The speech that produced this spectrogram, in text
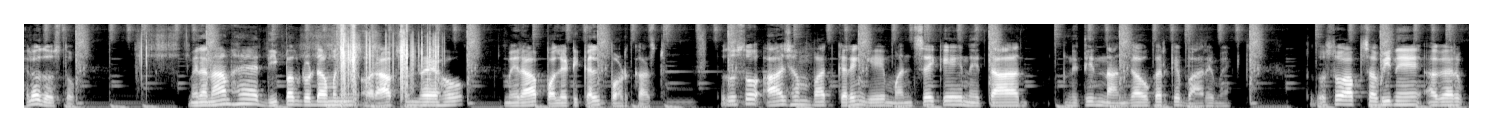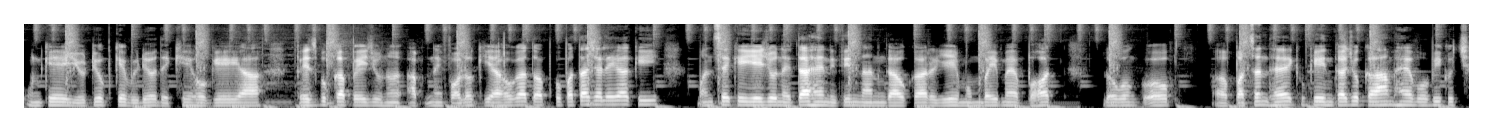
हेलो दोस्तों, मेरा नाम है दीपक डोडामनी और आप सुन रहे हो मेरा पॉलिटिकल पॉडकास्ट। तो दोस्तों, आज हम बात करेंगे मनसे के नेता नितिन नांदगांवकर के बारे में। तो दोस्तों, आप सभी ने अगर उनके यूट्यूब के वीडियो देखे होंगे या फेसबुक का पेज उन्होंने आपने फॉलो किया होगा तो आपको पता चलेगा कि मनसे के ये जो नेता है नितिन नांदगांवकर, ये मुंबई में बहुत लोगों को पसंद है, क्योंकि इनका जो काम है वो भी कुछ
